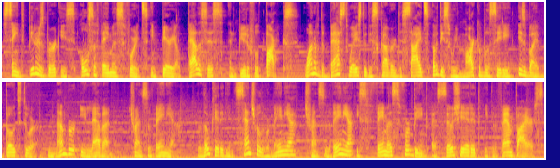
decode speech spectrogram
St. Petersburg is also famous for its imperial palaces and beautiful parks. One of the best ways to discover the sights of this remarkable city is by boat tour. Number 11 Transylvania. Located in central Romania, Transylvania is famous for being associated with vampires,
